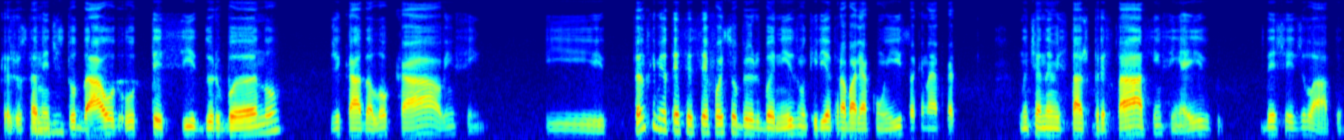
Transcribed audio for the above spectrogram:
que é justamente uhum. estudar o, o, tecido urbano de cada local, enfim. E tanto que meu TCC foi sobre urbanismo, queria trabalhar com isso, só que na época não tinha nenhum estágio prestar, assim, enfim, aí deixei de lado.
